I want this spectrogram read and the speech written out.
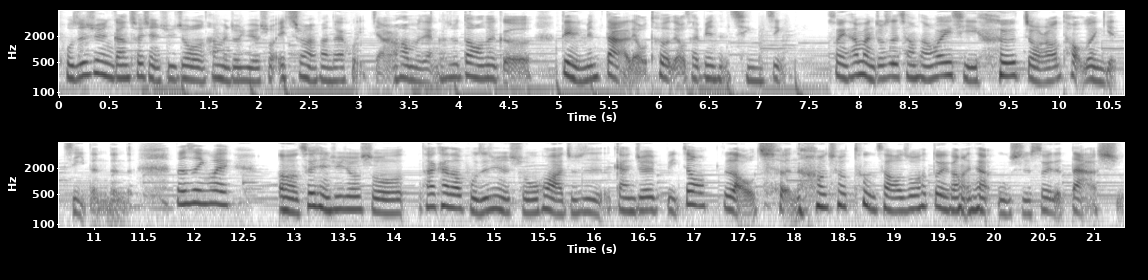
朴智勋跟崔显旭就他们就约说，哎，吃完饭再回家。然后我们两个就到那个店里面大聊特聊，才变成亲近。所以他们就是常常会一起 喝酒，然后讨论演技等等的。但是因为呃，崔贤旭就说他看到朴智勋的说话，就是感觉比较老成，然后就吐槽说对方很像五十岁的大叔。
